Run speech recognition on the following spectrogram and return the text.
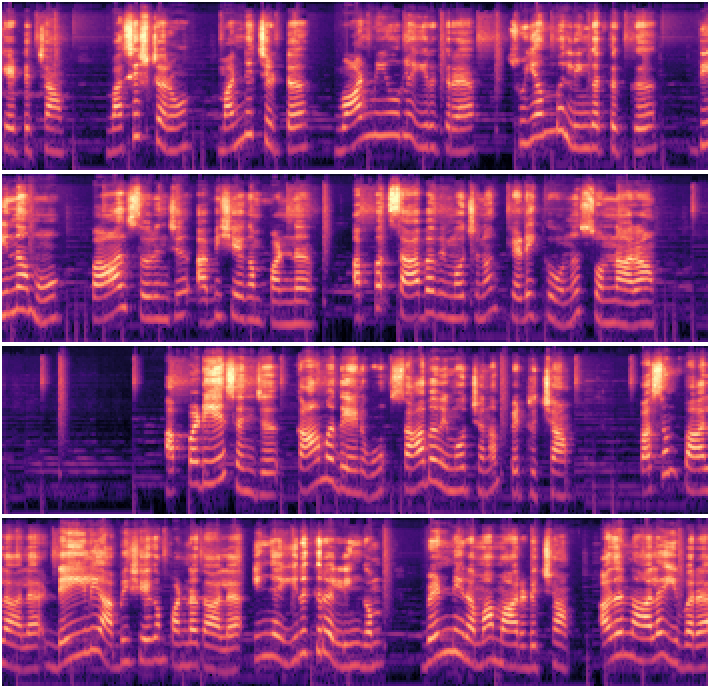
கேட்டுச்சாம். வசிஷ்டரும் மன்னிச்சிட்டு வான்மியூர்ல இருக்கிற சுயம்பு லிங்கத்துக்கு தினமும் பால் சொரிஞ்சு அபிஷேகம் பண்ணு. அப்ப சாப விமோச்சனம் கிடைக்கும்னு சொன்னாராம். அப்படியே செஞ்சு காமதேனுவும் சாப விமோச்சனம் பெற்றுச்சாம். பசும் பாலால டெய்லி அபிஷேகம் பண்ணதால இங்க இருக்கிற லிங்கம் வெண்ணிறமா மாறிடுச்சாம். அதனால இவரை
